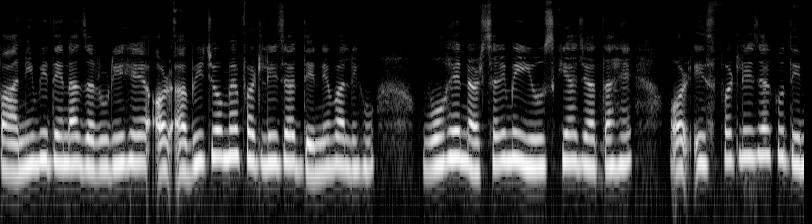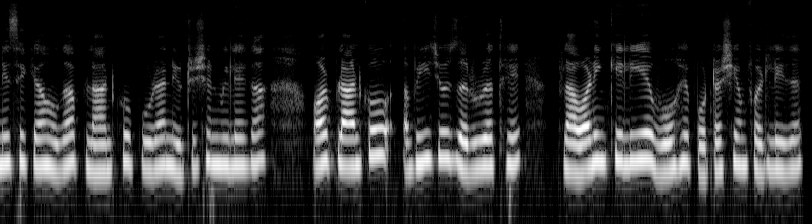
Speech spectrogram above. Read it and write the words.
पानी भी देना ज़रूरी है। और अभी जो मैं फर्टिलाइज़र देने वाली हूँ, वो है नर्सरी में यूज़ किया जाता है। और इस फर्टिलाइज़र को देने से क्या होगा प्लांट को पूरा न्यूट्रिशन मिलेगा। और प्लांट को अभी जो ज़रूरत है फ्लावरिंग के लिए वो है पोटाशियम फर्टिलाइज़र।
